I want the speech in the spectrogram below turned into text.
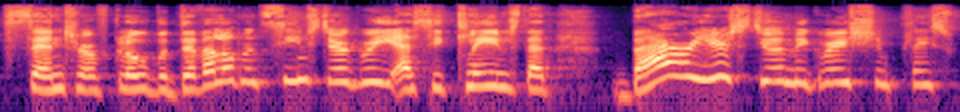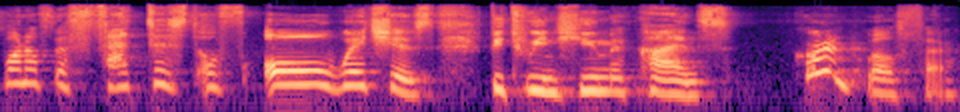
Center of Global Development seems to agree as he claims that barriers to immigration place one of the fattest of all wedges between humankind's current welfare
